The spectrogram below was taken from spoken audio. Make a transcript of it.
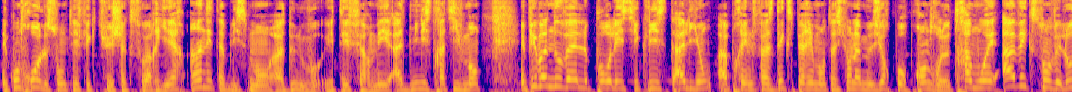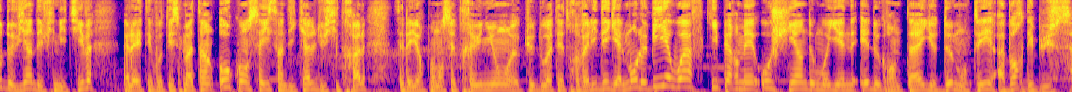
Des contrôles sont effectués chaque soir. Hier, un établissement a de nouveau été fermé administrativement. Et puis bonne nouvelle pour les cyclistes à Lyon. Après une phase d'expérimentation, la mesure pour prendre le tramway avec son vélo devient définitive. Elle a été votée ce matin au conseil syndical du Citral. C'est d'ailleurs pendant cette réunion que doit être validé également le billet WAF qui permet aux chiens de moyenne et de grande taille de monter à bord des bus.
